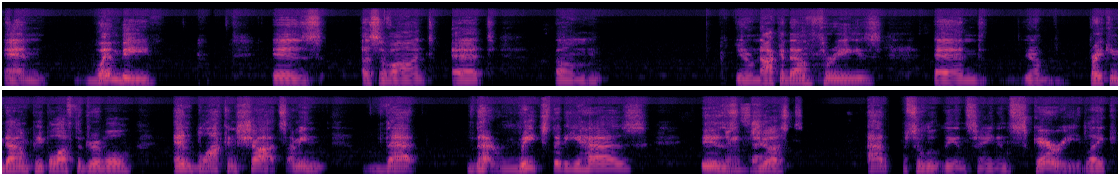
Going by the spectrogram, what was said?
And Wemby is a savant at um you know knocking down threes and you know breaking down people off the dribble and blocking shots. I mean, that that reach that he has is Insane. just absolutely insane and scary. Like,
